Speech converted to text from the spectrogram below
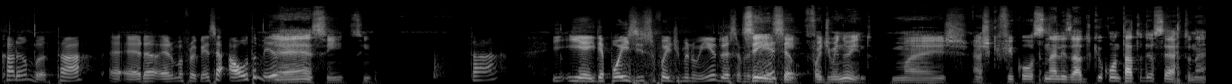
caramba, tá. É, Era, era uma frequência alta mesmo, É, sim, sim. tá. E, e aí depois isso foi diminuindo, essa Sim, frequência? sim, foi diminuindo. Mas acho que ficou sinalizado que o contato deu certo, né?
